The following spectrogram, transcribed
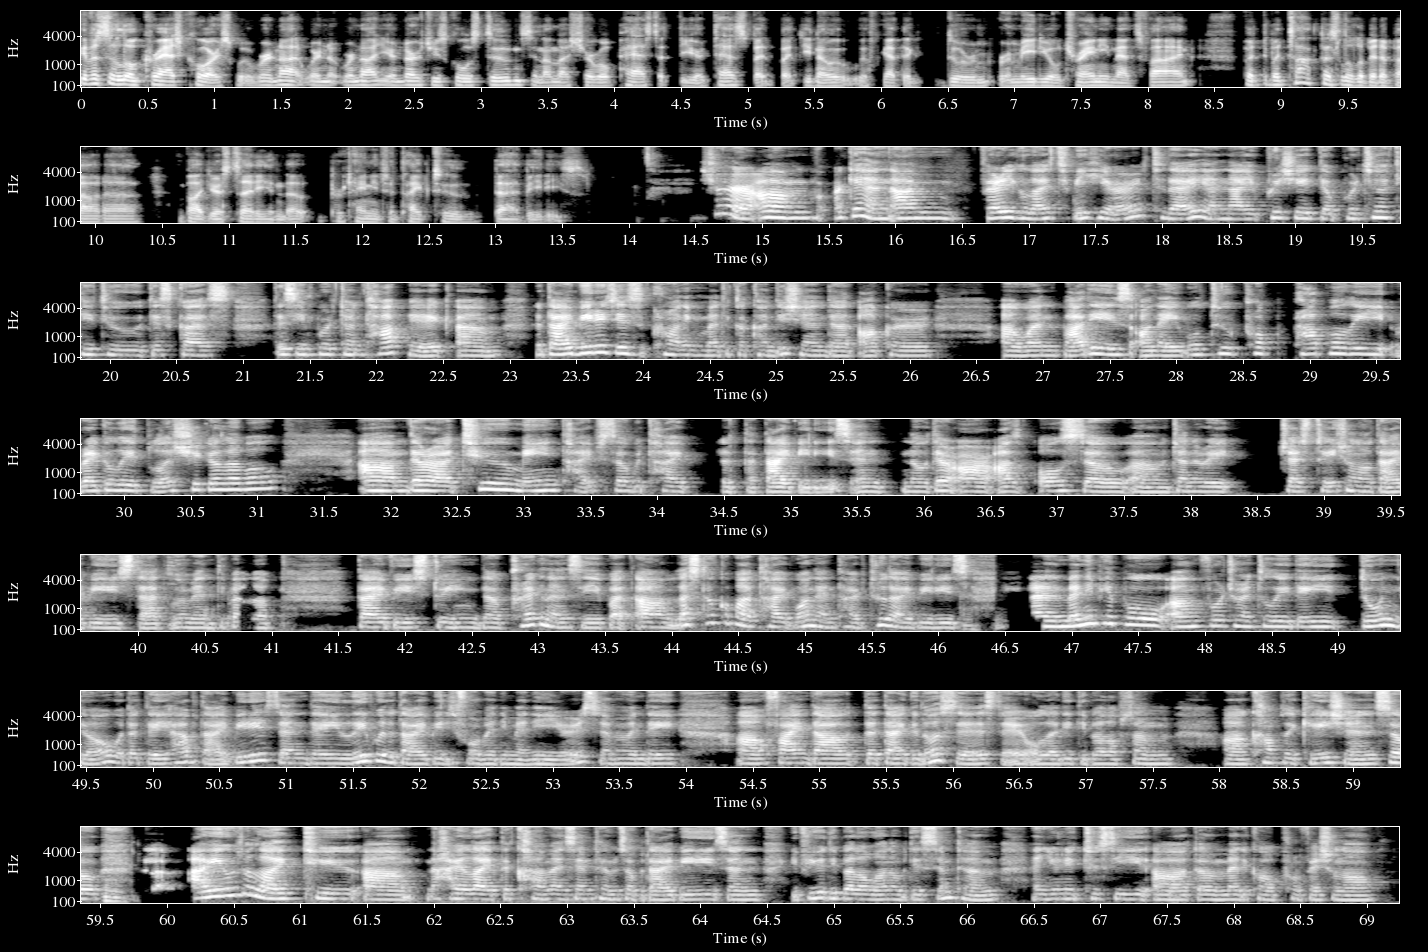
give us a little crash course. We're not we're not, we're not your nursery school students, and I'm not sure we'll pass it through your test. But but you know if we have to do remedial training, that's fine. But but talk to us a little bit about uh about your study and the pertaining to type two diabetes. Sure. Um, again, I'm very glad to be here today, and I appreciate the opportunity to discuss this important topic. Um, the diabetes is a chronic medical condition that occur uh, when body is unable to pro- properly regulate blood sugar level, um, there are two main types of type uh, diabetes, and you know, there are also uh, generate gestational diabetes that women develop diabetes during the pregnancy. But um, let's talk about type 1 and type 2 diabetes. Mm-hmm. And many people, unfortunately, they don't know whether they have diabetes and they live with diabetes for many, many years. And when they uh, find out the diagnosis, they already develop some uh, complications. So mm-hmm. I would like to um, highlight the common symptoms of diabetes. And if you develop one of these symptoms and you need to see uh, the medical professional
